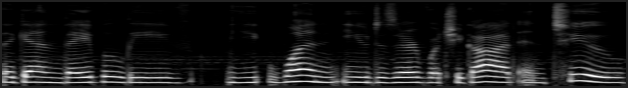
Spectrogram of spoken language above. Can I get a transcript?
again, they believe you, one, you deserve what you got, and two,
